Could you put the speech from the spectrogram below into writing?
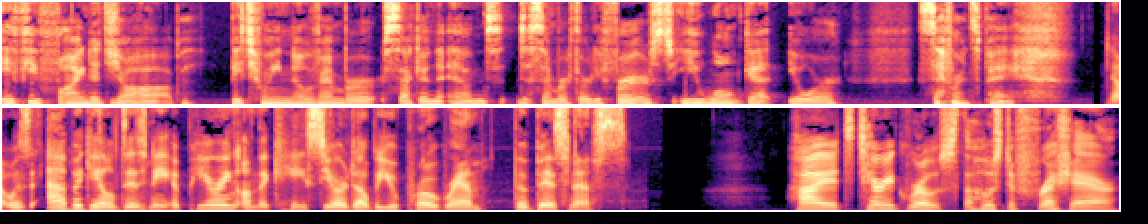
If you find a job between November 2nd and December 31st, you won't get your severance pay. That was Abigail Disney appearing on the KCRW program, The Business. Hi, it's Terry Gross, the host of Fresh Air.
